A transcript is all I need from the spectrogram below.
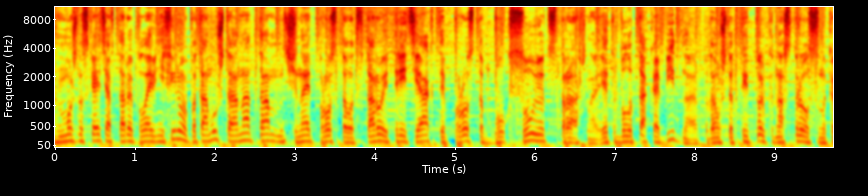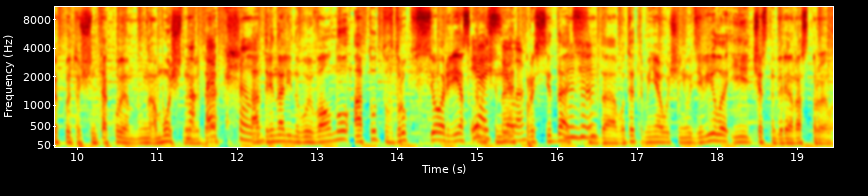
можно сказать, о второй половине фильма, потому что она там начинает просто, вот второй и третий акты просто буксуют страшно. Это было так обидно, потому что ты только настроился на какую-то очень такую мощную, на да, экшен. адреналиновую волну, а тут вдруг все резко и начинает осела. проседать. Угу. Да, вот это меня очень удивило и, честно говоря, расстроило.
